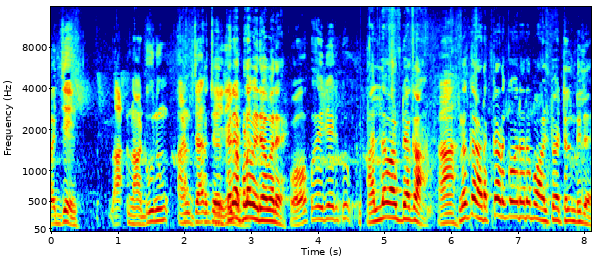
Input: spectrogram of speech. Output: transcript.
വജ്ജേ. നടുവിനും അല്ല പാട്ടിയാക്കാ നിങ്ങൾക്ക് അടക്കടക്ക ഓരോരോ പാൾട്ട് പറ്റലുണ്ടല്ലേ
